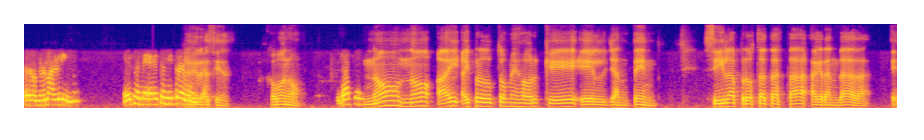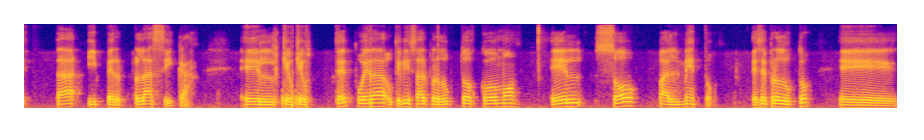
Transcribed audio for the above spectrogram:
pero no es maligno. Esa es mi, pregunta. Gracias. ¿Cómo no? Gracias. No, no, hay, hay productos mejor que el Yantén. Si la próstata está agrandada, está hiperplásica, el que, que usted usted pueda utilizar productos como el sopalmeto. Ese producto, eh,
